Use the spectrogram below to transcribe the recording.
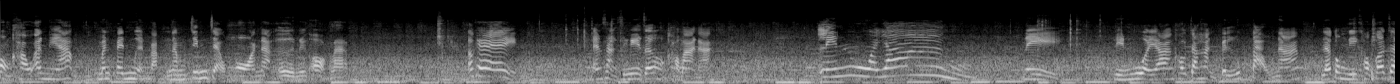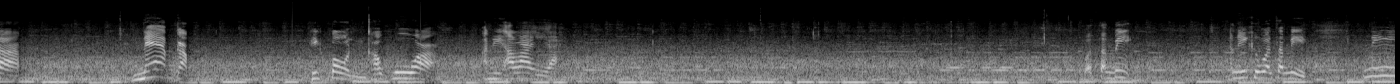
ของเขาอันเนี้ยมันเป็นเหมือนแบบน้ำจิ้มแจ่วฮอนอะเออนึกออกแล้ว โอเค แอนสั่งซิกเนเจอร์ของเขามานะ ลิ้นวัวย่าง นี่ลิ้นวัวย่างเขาจะหั่นเป็นลูกเต๋านะ แล้วตรงนี้เขาก็จะแนบกับพริกป่นข้าวคั่ว อันนี้อะไรอะวาซาบิ อันนี้คือวาซาบิ นี่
